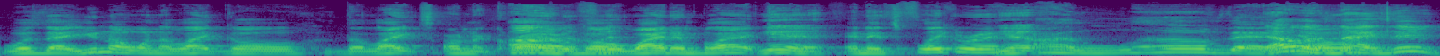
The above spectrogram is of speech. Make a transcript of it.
Was that you know when the light go, the lights on the crowd Oh, the go flick- white and black. Yeah. and it's flickering. Yep. I love that. That was yo. nice. It,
